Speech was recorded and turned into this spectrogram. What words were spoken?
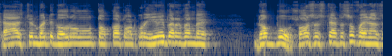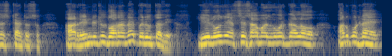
క్యాస్ట్ని బట్టి గౌరవం తొక్క తోటకూర ఏమీ పెరగదండి. డబ్బు సోషల్ స్టేటస్ ఫైనాన్షియల్ స్టేటస్ ఆ రెండిటి ద్వారానే పెరుగుతుంది. ఈరోజు ఎస్సీ సామాజిక వర్గాల్లో అనుకుంటున్నాయి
